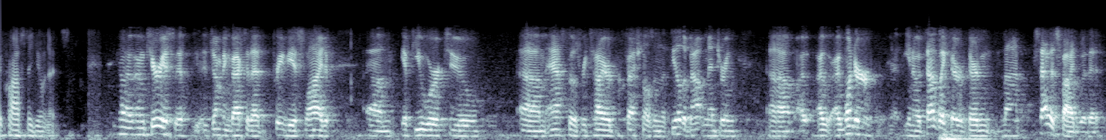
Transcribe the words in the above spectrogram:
across the units. I'm curious if, jumping back to that previous slide, if, um, if you were to um, ask those retired professionals in the field about mentoring, uh, I, I, I wonder, you know, it sounds like they're they're not satisfied with it.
